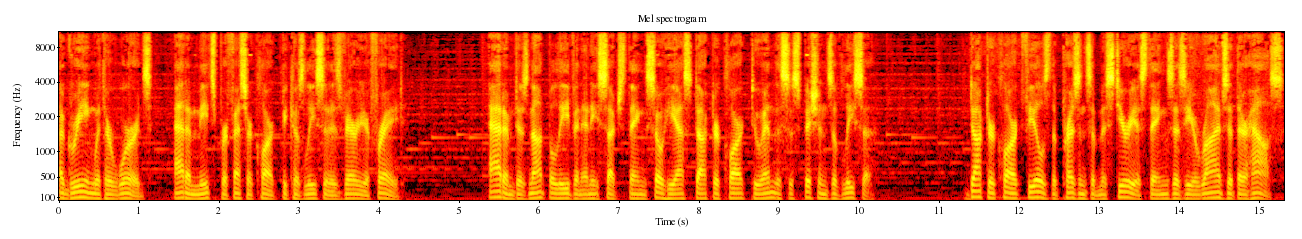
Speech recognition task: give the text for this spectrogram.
Agreeing with her words, Adam meets Professor Clark because Lisa is very afraid. Adam does not believe in any such thing so he asks Dr. Clark to end the suspicions of Lisa. Dr. Clark feels the presence of mysterious things as he arrives at their house.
